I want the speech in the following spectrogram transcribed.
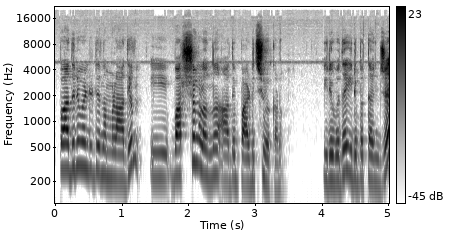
അപ്പോൾ അതിനു വേണ്ടിയിട്ട് നമ്മൾ ആദ്യം ഈ വർഷങ്ങളൊന്ന് ആദ്യം പഠിച്ചു വെക്കണം. ഇരുപത് ഇരുപത്തഞ്ച്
